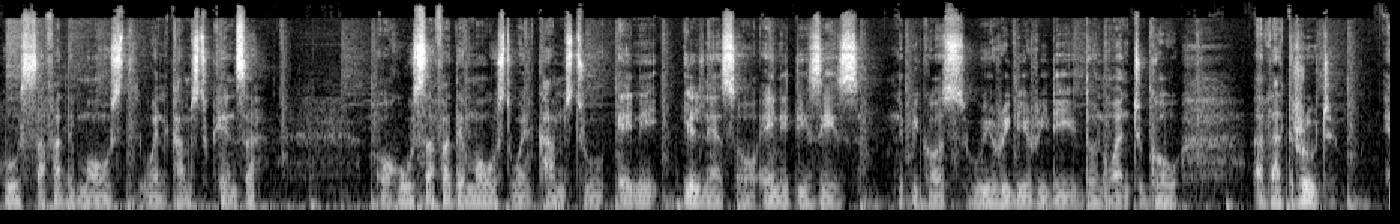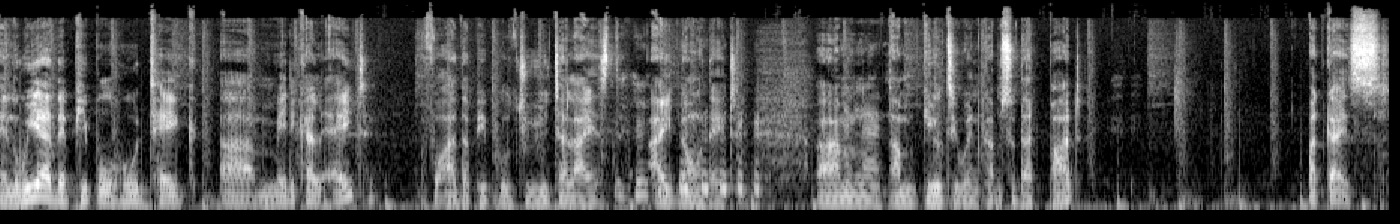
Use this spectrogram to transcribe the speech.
who suffer the most when it comes to cancer or who suffer the most when it comes to any illness or any disease because we really really don't want to go that route. And we are the people who take uh, medical aid for other people to utilize. I know that. Um, i'm guilty when it comes to that part. But guys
